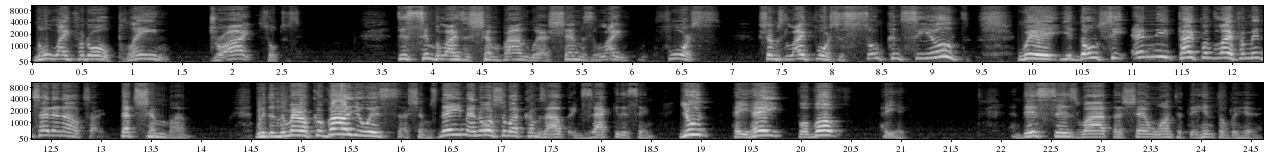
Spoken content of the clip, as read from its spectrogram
no life at all, plain, dry, so to say. This symbolizes Shemban, where Hashem's life force, Hashem's life force is so concealed, where you don't see any type of life from inside and outside. That's Shemban. Where the numerical value is Hashem's name, and also what comes out exactly the same. Yud, hey, hey, vavov, hey, hey. This is what Hashem wanted to hint over here.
